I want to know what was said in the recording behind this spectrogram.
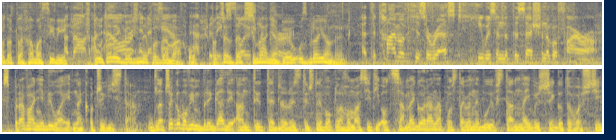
od Oklahoma City w półtorej godziny po zamachu. Podczas zatrzymania był uzbrojony. Sprawa nie była jednak oczywista. Dlaczego bowiem brygady antyterrorystyczne w Oklahoma City od samego rana postawione były w stan najwyższej gotowości?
